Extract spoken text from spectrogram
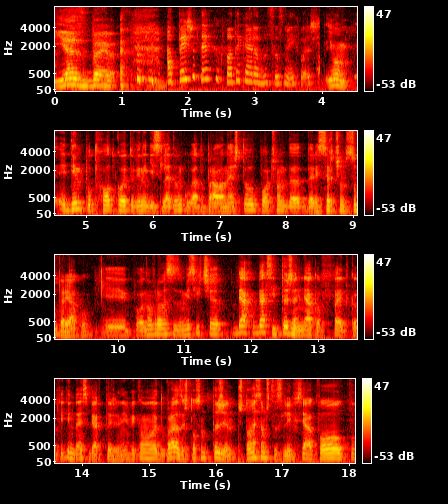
yes, бебе! А Пешо, теб какво те кара да се усмихваш? Имам един подход, който винаги следвам, когато правя нещо, почвам да, да ресърчвам супер яко. И по едно време се замислих, че бях, бях си тъжен някакъв, е такъв, един ден си бях тъжен и викам, е, добре, защо съм тъжен? Защо не съм щастлив? Сега, какво, какво,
